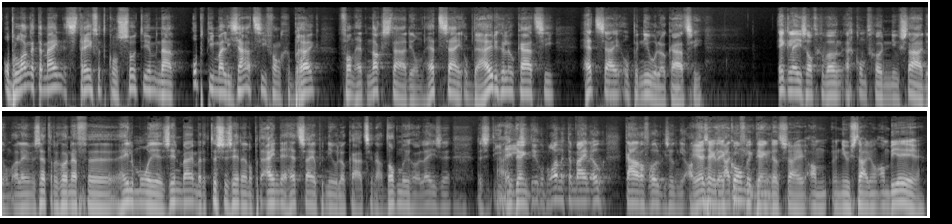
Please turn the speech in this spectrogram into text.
Op lange termijn streeft het consortium naar optimalisatie van gebruik van het NAC-stadion. Het zij op de huidige locatie, het zij op een nieuwe locatie. Ik lees dat gewoon, er komt gewoon een nieuw stadion. Alleen we zetten er gewoon even een hele mooie zin bij met een tussenzin en op het einde het zij op een nieuwe locatie. Nou, dat moet je gewoon lezen. Dus het idee ik is denk- natuurlijk op lange termijn ook. Karel Vrolijk is ook niet Ja, jij zegt, ik kom, ik denk dat zij am- een nieuw stadion ambiëren.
